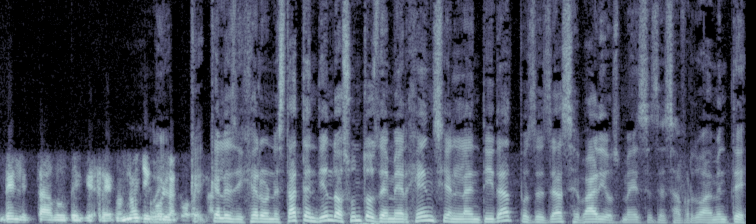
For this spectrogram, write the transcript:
del Estado de Guerrero. No llegó la gobernadora. ¿qué, les dijeron? ¿Está atendiendo asuntos de emergencia en la entidad? Pues desde hace varios meses, desafortunadamente,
